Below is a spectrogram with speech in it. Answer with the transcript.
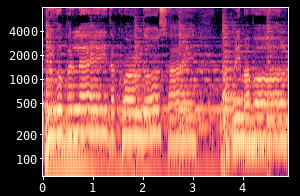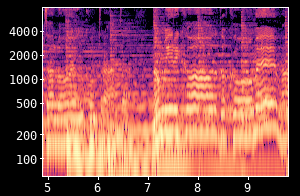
Vivo per lei da quando sai, la prima volta l'ho incontrata, non mi ricordo come, ma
